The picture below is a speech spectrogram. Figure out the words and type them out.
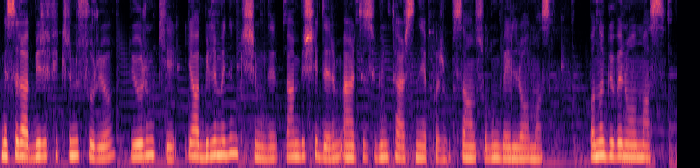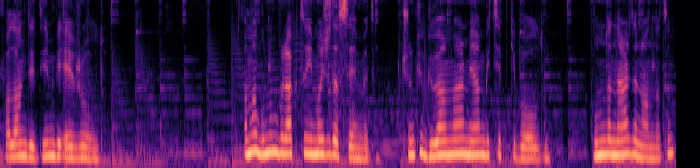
Mesela biri fikrimi soruyor. Diyorum ki ya bilemedim ki şimdi ben bir şey derim ertesi gün tersini yaparım. Sağım solum belli olmaz. Bana güven olmaz falan dediğim bir evre oldu. Ama bunun bıraktığı imajı da sevmedim. Çünkü güven vermeyen bir tip gibi oldum. Bunu da nereden anladım?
